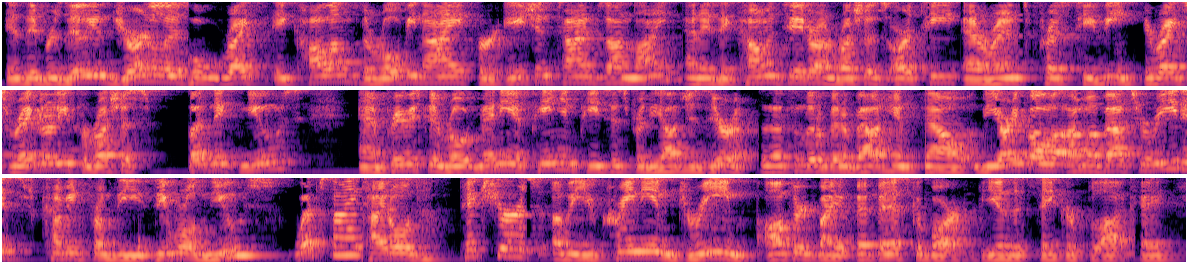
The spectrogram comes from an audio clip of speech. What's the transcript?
is a Brazilian journalist who writes a column, The Roving Eye, for Asian Times Online and is a commentator on Russia's RT and Iran's Press TV. He writes regularly for Russia's Sputnik News and previously wrote many opinion pieces for the Al Jazeera. So that's a little bit about him. Now, the article I'm about to read is coming from the Z World News website titled Pictures of a Ukrainian Dream, authored by Pepe Escobar via the Saker blog. Okay,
